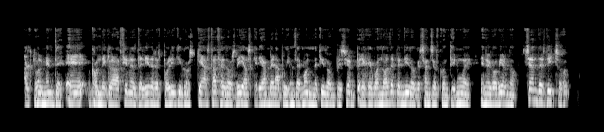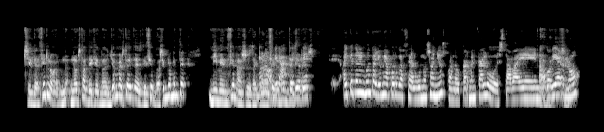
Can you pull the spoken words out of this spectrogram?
actualmente eh, con declaraciones de líderes políticos que hasta hace dos días querían ver a Puigdemont metido en prisión, pero que cuando ha dependido que Sánchez continúe en el gobierno se han desdicho sin decirlo. No, están diciendo yo me estoy desdiciendo, simplemente ni mencionan sus declaraciones anteriores. Eh, hay que tener en cuenta, yo me acuerdo hace algunos años cuando Carmen Calvo estaba en el ah, gobierno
